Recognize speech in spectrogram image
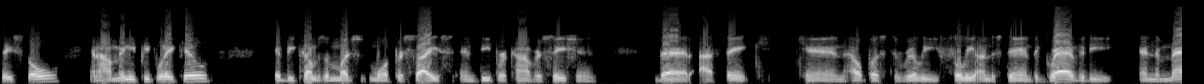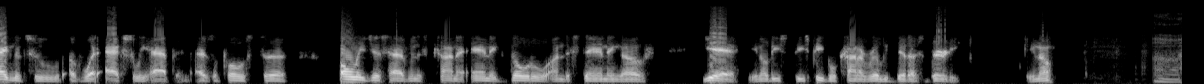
they stole and how many people they killed, it becomes a much more precise and deeper conversation that I think can help us to really fully understand the gravity and the magnitude of what actually happened, as opposed to only just having this kind of anecdotal understanding of yeah, you know, these these people kind of really did us dirty, you know. Uh,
